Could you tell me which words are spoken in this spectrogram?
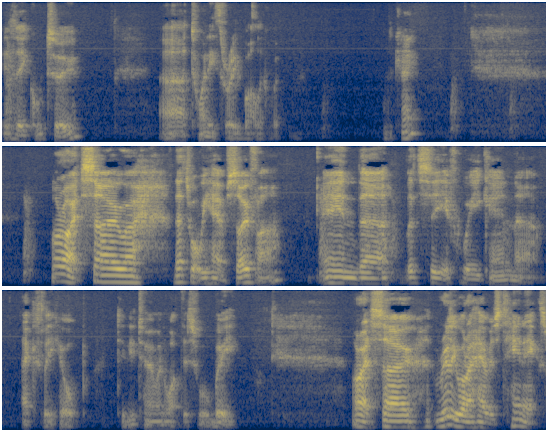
is equal to uh, 23 by look of it. Okay. All right, so uh, that's what we have so far, and uh, let's see if we can uh, actually help to determine what this will be. Alright, so really what I have is 10x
